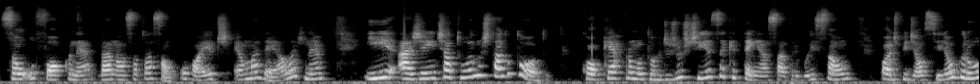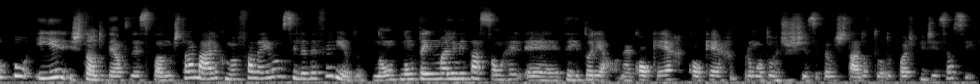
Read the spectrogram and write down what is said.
são o foco, né, da nossa atuação. O royalties é uma delas, né? E a gente atua no estado todo. Qualquer promotor de justiça que tenha essa atribuição pode pedir auxílio ao grupo e, estando dentro desse plano de trabalho, como eu falei, o auxílio é deferido. Não, não tem uma limitação é, territorial. Né? Qualquer, qualquer promotor de justiça pelo Estado todo pode pedir esse auxílio.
